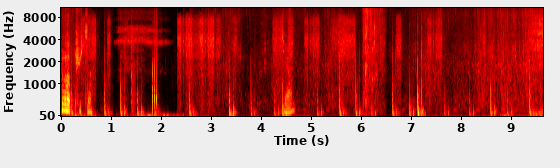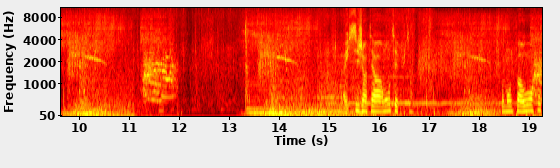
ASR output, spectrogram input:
Oh putain. Ah ici j'ai intérêt à remonter putain. Je remonte par où en fait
